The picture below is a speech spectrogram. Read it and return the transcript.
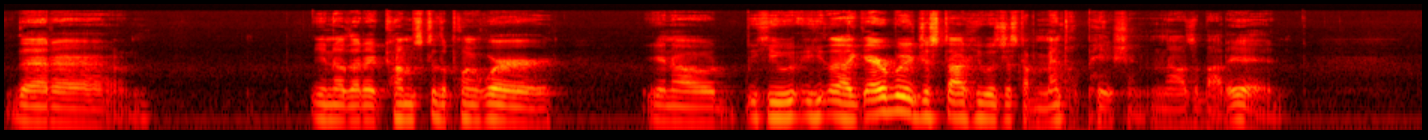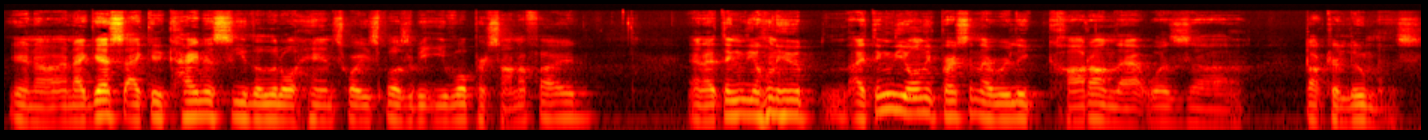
that uh, you know that it comes to the point where, you know, he, he like everybody just thought he was just a mental patient, and that was about it you know and i guess i could kind of see the little hints where he's supposed to be evil personified. And i think the only i think the only person that really caught on that was uh, dr loomis.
